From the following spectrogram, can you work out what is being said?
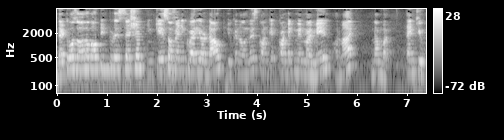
That was all about in today's session. In case of any query or doubt, you can always contact me on my mail or my number. Thank you.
